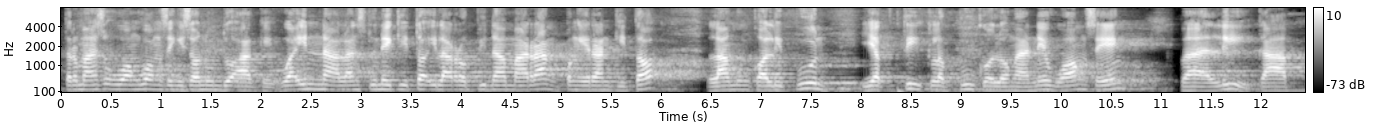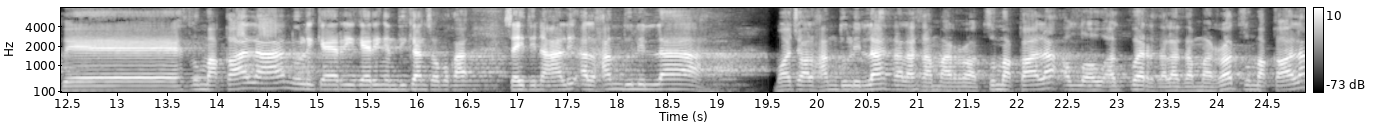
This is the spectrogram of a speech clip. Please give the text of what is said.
termasuk wong-wong sing iso nundukake. Wa inna lan stune kita ila rabbina marang pangeran kita lamun qalibun yakti klebu golongane wong sing bali kabeh. Lumakala nuli keri-keri ngendikan sapa Sayyidina Ali alhamdulillah Maca alhamdulillah salah samarrat sumakala Allahu akbar salah samarrat sumakala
